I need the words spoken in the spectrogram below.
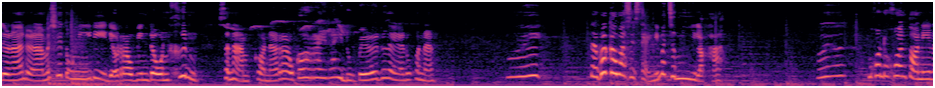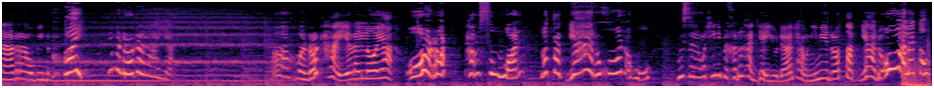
เดี๋ยวนะ เดี๋ยวนะ ไม่ใช่ตรงนี้ดิ เดี๋ยวเราบินโดรนขึ้นสนามก่อนนะ เราก็ไล่ๆดูไปเรื่อยๆนะทุกคนนะเฮ้ยแต่ว่ากลางวันแสงๆนี่มันจะมีเหรอคะ เฮ้ยทุกคนทุกคนตอนนี้นะ เราบิน เฮ้ย นี่มันรถอะไรอะเออเหมือนรถไถอะไรเลยอะ โอ้ รถทำสวน รถตัดหญ้าทุกคน โอ้โหอุ๊ยแสดงว่าที่นี่เป็นคฤหาสน์ใหญ่อยู่นะ แถวนี้มีรถตัดหญ้าด้วย โอ้ อะไรตก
